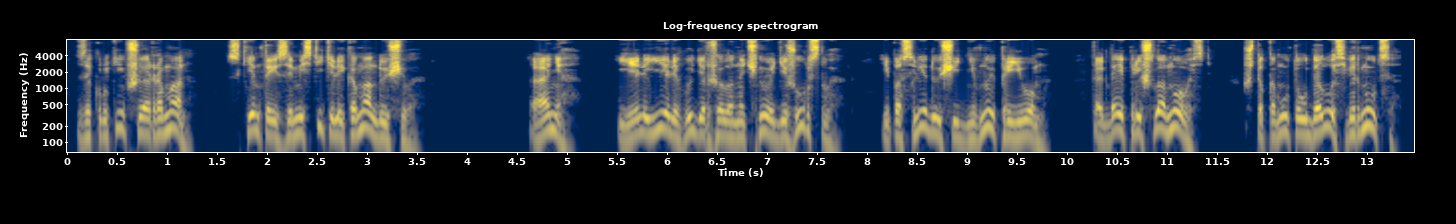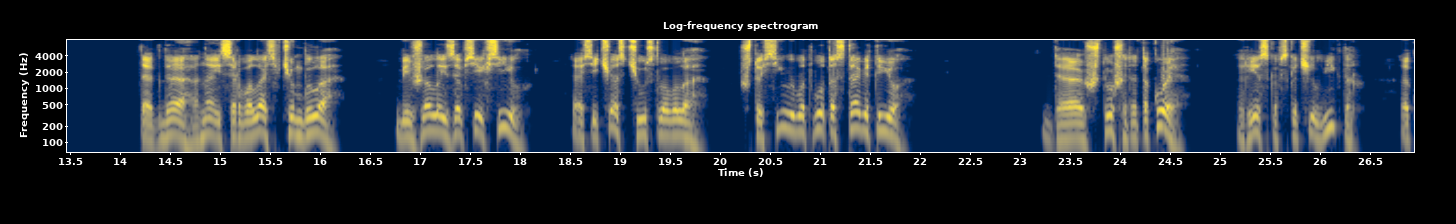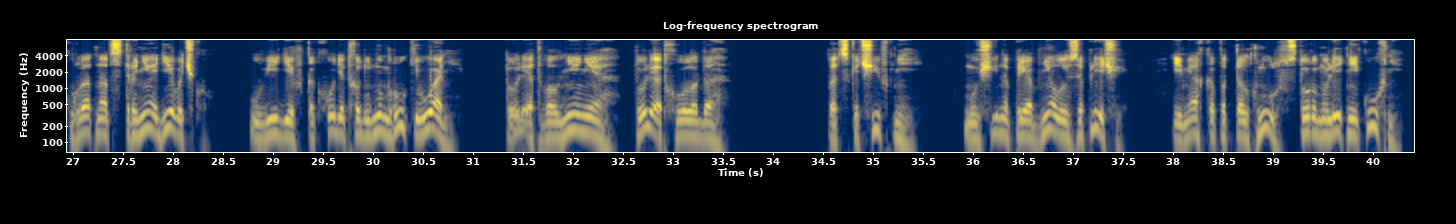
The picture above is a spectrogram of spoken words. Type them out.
закрутившая роман с кем-то из заместителей командующего. Аня еле-еле выдержала ночное дежурство и последующий дневной прием, когда и пришла новость, что кому-то удалось вернуться. Тогда она и сорвалась в чем была, бежала изо всех сил, а сейчас чувствовала, что силы вот-вот оставят ее. «Да что ж это такое?» — резко вскочил Виктор, аккуратно отстраняя девочку, увидев, как ходят ходуном руки у Ани то ли от волнения, то ли от холода. Подскочив к ней, мужчина приобнял ее за плечи и мягко подтолкнул в сторону летней кухни.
